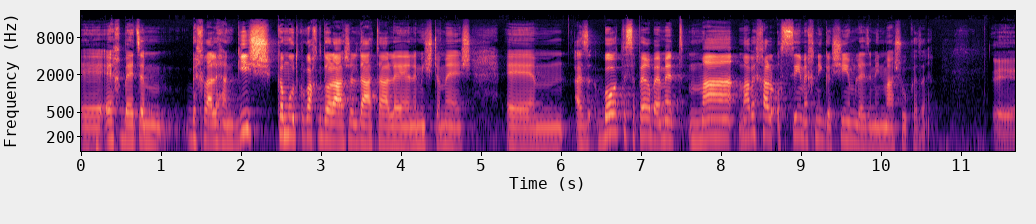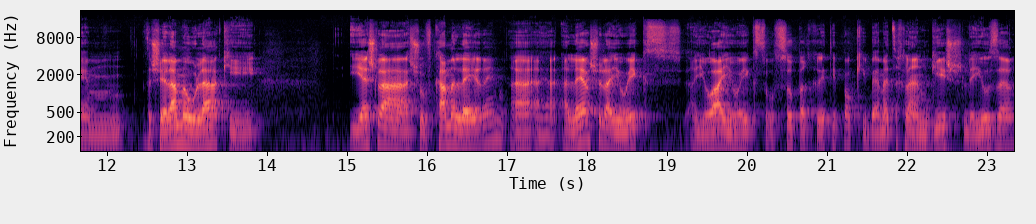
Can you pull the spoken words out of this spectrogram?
אה, איך בעצם בכלל להנגיש כמות כל כך גדולה של דאטה למשתמש. אה, אז בוא תספר באמת מה, מה בכלל עושים, איך ניגשים לאיזה מין משהו כזה. זו שאלה מעולה, כי... יש לה, שוב, כמה layer ים. ה layer של ה-UX, ה-UI UX הוא סופר קריטי פה, כי באמת צריך להנגיש ל user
